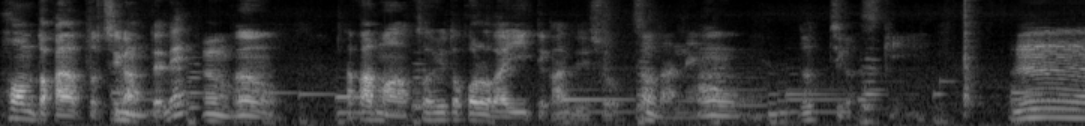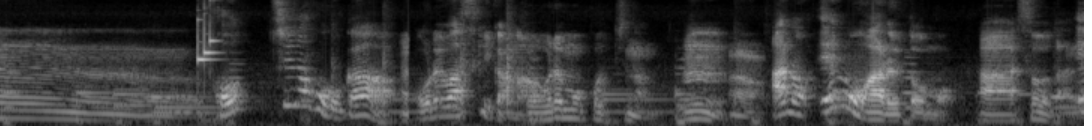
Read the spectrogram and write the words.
本とかだと違ってね。うん。うん。だからまあ、そういうところがいいって感じでしょ。そうだね。うん。どっちが好き？うーん。こっちの方が、俺は好きかな。俺もこっちなんだ。うんう。ん。あの、絵もあると思ああ、そうだう。ね。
